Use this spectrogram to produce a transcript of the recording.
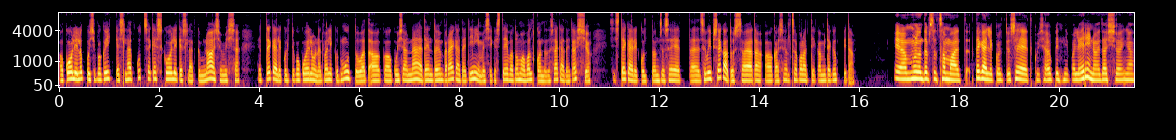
aga kooli lõpus juba kõik, kes läheb kutsekeskkooli, kes läheb gümnaasiumisse, et tegelikult ju kogu elu need valikud muutuvad, aga kui sa näed enda ümber ägedaid inimesi, kes teevad oma valdkondades ägedaid asju, siis tegelikult on see see, et see võib segadusse ajada, aga sealt saab alati ka midagi õppida ja mul on täpselt sama, et tegelikult ju see, et kui sa õpid nii palju erinevaid asju, on ju,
